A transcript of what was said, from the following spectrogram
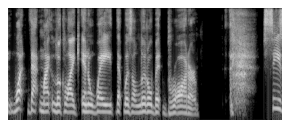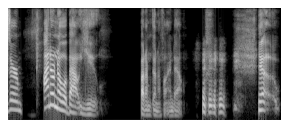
what that might look like in a way that was a little bit broader. Cesar, I don't know about you, but I'm going to find out. you know,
